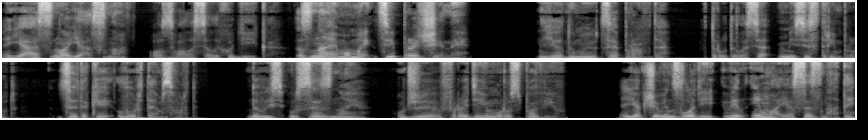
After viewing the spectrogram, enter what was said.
Ясно, ясно, озвалася лиходійка. Знаємо ми ці причини. Я думаю, це правда, втрутилася місіс Стрімпрут. Це таки лорд Емсфорд. Дивись, усе знає. Отже, Фредді йому розповів. Якщо він злодій, він і має все знати.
